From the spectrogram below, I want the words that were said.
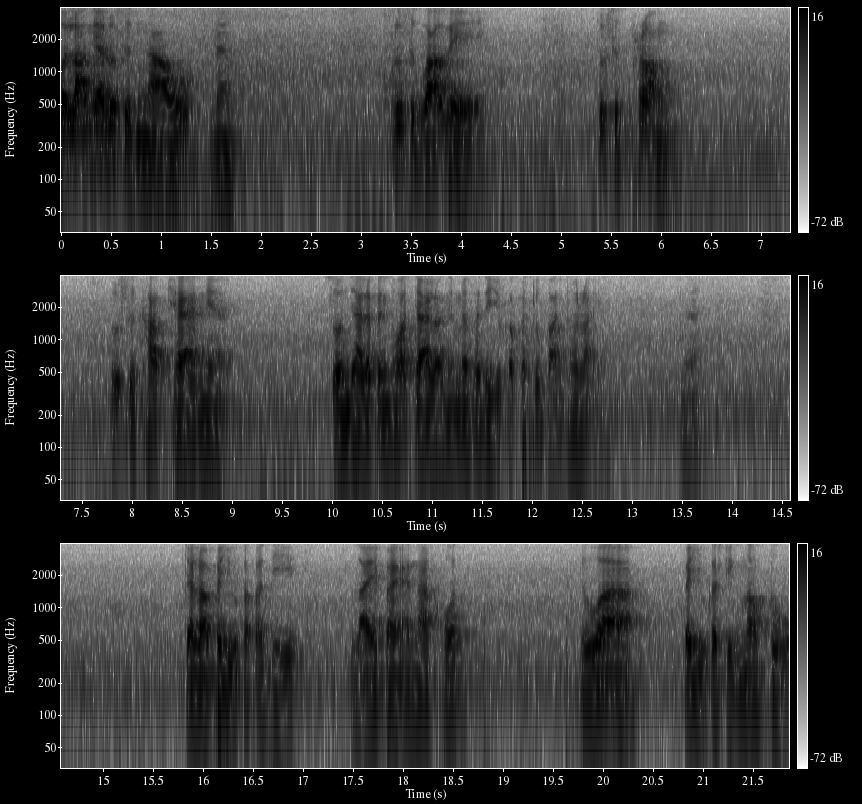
คนเราเนี่ยรู้สึกเหงานะรู้สึกว้าเว รู้สึกพร่อง รู้สึกขาดแคลนเนี่ย ส่วนใหญ่แล้วเป็นเพราะใจเราเนี่ยไม่ค่อยได้อยู่กับปัจจุบันเท่าไหร่นะจะเราไปอยู่กับอดีต ไหลไปอนาคต หรือว่าไปอยู่กับสิ่งนอกตัว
